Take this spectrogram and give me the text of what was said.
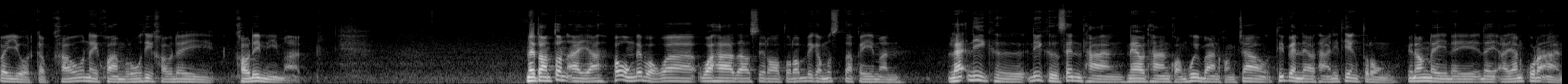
ประโยชน์กับเขาในความรู้ที่เขาได้เขาได้มีมา ในตอนต้นอายะพระองค์ได้บอกว่าวะฮาดาซิรอตรับบิกะมุสตะกีมัน และนี่คือนี่คือเส้นทางแนวทางของผู้บานของเจ้า ที่เป็นแนวทางที่เที่ยงตรงพี่น้องในในในอายันกุรอาน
